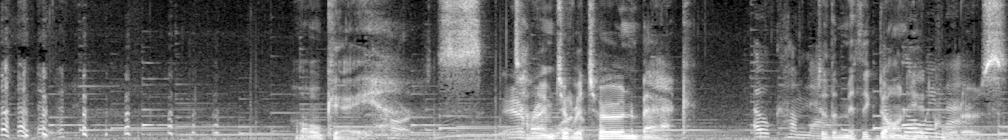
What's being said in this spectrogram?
Okay, Hearts. It's Every time to one of 'em. return back Oh, come now. to the Mythic Dawn go away, Matt. headquarters.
